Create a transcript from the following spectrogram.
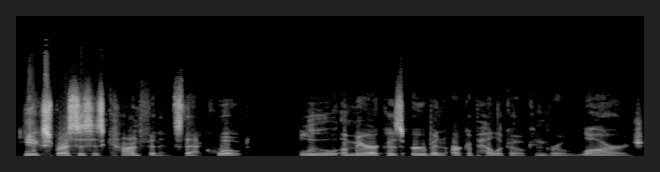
He expresses his confidence that, quote, Blue America's urban archipelago can grow large,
